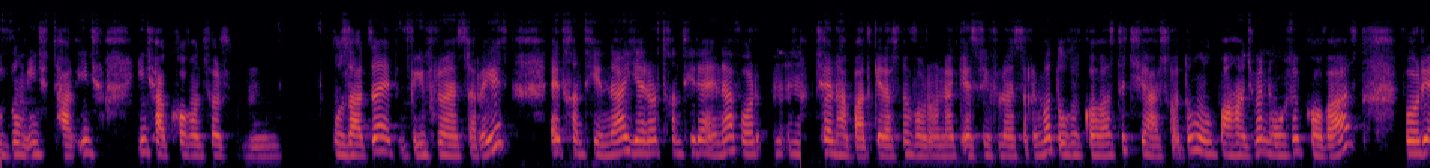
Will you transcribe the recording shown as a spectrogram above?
ուզում, ինչ ինչ ինչա քո ոնց որ ուզած է այդ ինֆլուենսերից, այդ խնդիրն է, երրորդ խնդիրը այն է, որ չեն հա պատկերացնում, որ օրինակ այս ինֆլուենսերի մոտ ուղի գովազդը չի աշխատում ու պահանջում են ուղի գովազդ, որի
